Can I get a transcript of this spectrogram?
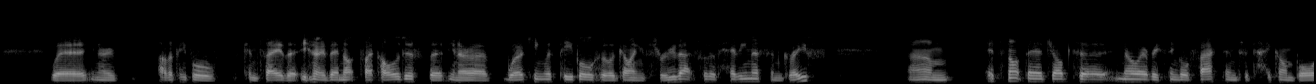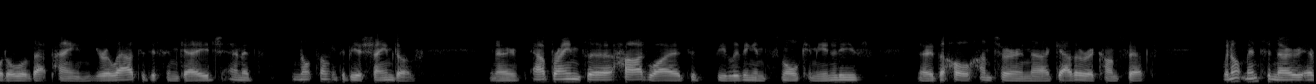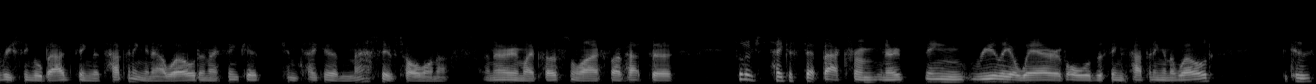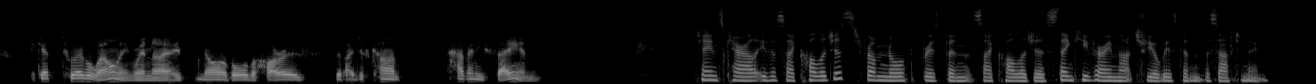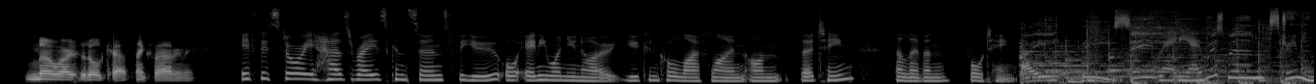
Where you know other people can say that you know they're not psychologists that you know are working with people who are going through that sort of heaviness and grief. Um, it's not their job to know every single fact and to take on board all of that pain. You're allowed to disengage, and it's not something to be ashamed of. You know, our brains are hardwired to be living in small communities. You know, the whole hunter and uh, gatherer concept. We're not meant to know every single bad thing that's happening in our world, and I think it can take a massive toll on us. I know in my personal life, I've had to sort of just take a step back from, you know, being really aware of all of the things happening in the world because it gets too overwhelming when I know of all the horrors that I just can't have any say in. James Carroll is a psychologist from North Brisbane Psychologists. Thank you very much for your wisdom this afternoon. No worries at all, Kat. Thanks for having me. If this story has raised concerns for you or anyone you know, you can call Lifeline on 13 11 14. ABC Radio Brisbane streaming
